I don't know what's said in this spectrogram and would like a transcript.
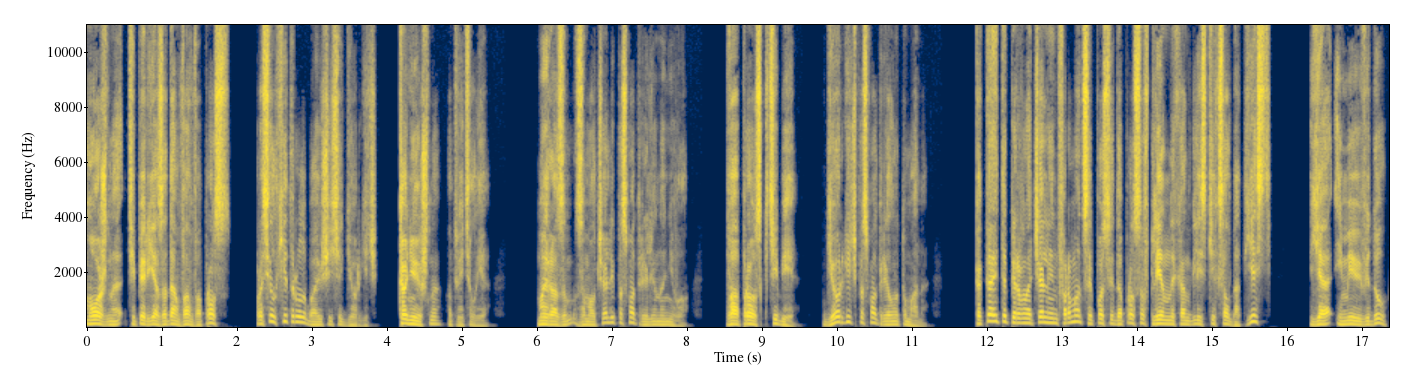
«Можно теперь я задам вам вопрос?» — просил хитро улыбающийся Георгич. «Конечно», — ответил я. Мы разом замолчали и посмотрели на него. «Вопрос к тебе». Георгич посмотрел на Тумана. «Какая-то первоначальная информация после допросов пленных английских солдат есть? Я имею в виду,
